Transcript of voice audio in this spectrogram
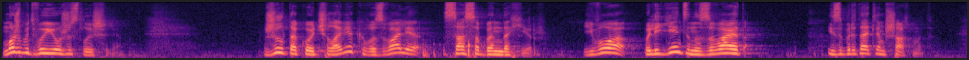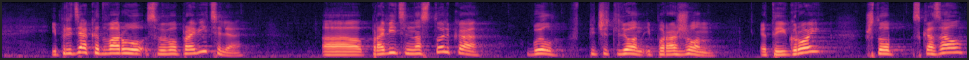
Может быть, вы ее уже слышали. Жил такой человек, его звали Саса Бендахир. Его, по легенде, называют изобретателем шахмат. И придя ко двору своего правителя, э, правитель настолько был впечатлен и поражен этой игрой, что сказал,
